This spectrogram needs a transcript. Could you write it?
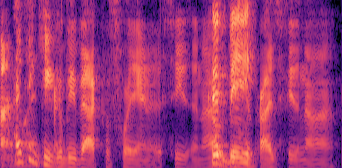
timeline. I think he could be back before the end of the season. I could would be. be surprised if he's not.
